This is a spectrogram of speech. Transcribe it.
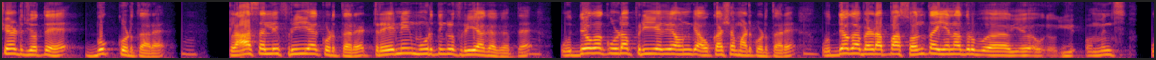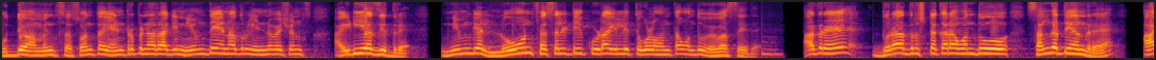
ಶರ್ಟ್ ಜೊತೆ ಬುಕ್ ಕೊಡ್ತಾರೆ. ಕ್ಲಾಸಲ್ಲಿ ಫ್ರೀಯಾಗಿ ಕೊಡ್ತಾರೆ. ಟ್ರೈನಿಂಗ್ ಮೂರು ತಿಂಗಳು ಫ್ರೀ ಆಗುತ್ತೆ ಉದ್ಯೋಗ ಕೂಡ ಫ್ರೀಯಾಗಿ ಅವನಿಗೆ ಅವಕಾಶ ಮಾಡಿಕೊಡ್ತಾರೆ. ಉದ್ಯೋಗ ಬೇಡಪ್ಪ, ಸ್ವಂತ ಏನಾದರೂ ಮೀನ್ಸ್ ಉದ್ಯೋಗ ಮೀನ್ಸ್ ಸ್ವಂತ ಎಂಟ್ರಪ್ರಿನರ್ ಆಗಿ ನಿಮ್ಮದೇ ಏನಾದರೂ ಇನ್ನೋವೇಷನ್ಸ್ ಐಡಿಯಾಸ್ ಇದ್ದರೆ ನಿಮಗೆ ಲೋನ್ ಫೆಸಿಲಿಟಿ ಕೂಡ ಇಲ್ಲಿ ತಗೊಳ್ಳುವಂಥ ಒಂದು ವ್ಯವಸ್ಥೆ ಇದೆ. ಆದರೆ ದುರಾದೃಷ್ಟಕರ ಒಂದು ಸಂಗತಿ ಅಂದರೆ ಆ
